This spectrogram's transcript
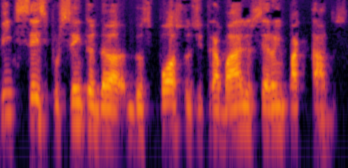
26% da, dos postos de trabalho serão impactados.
